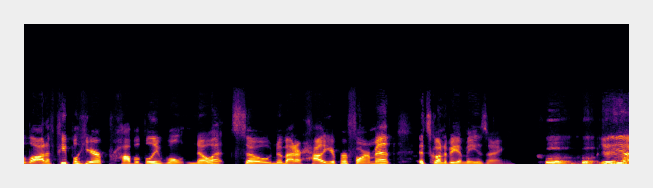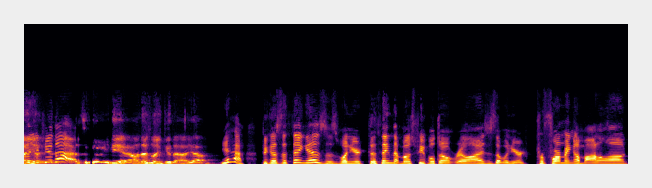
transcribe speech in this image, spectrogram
lot of people here probably won't know it. So no matter how you perform it, it's going to be amazing. Cool, cool. Yeah, yeah, yeah. do yeah. that. That's a good idea. I'll definitely do that. Yeah. Yeah, because the thing is, is when you're the thing that most people don't realize is that when you're performing a monologue,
